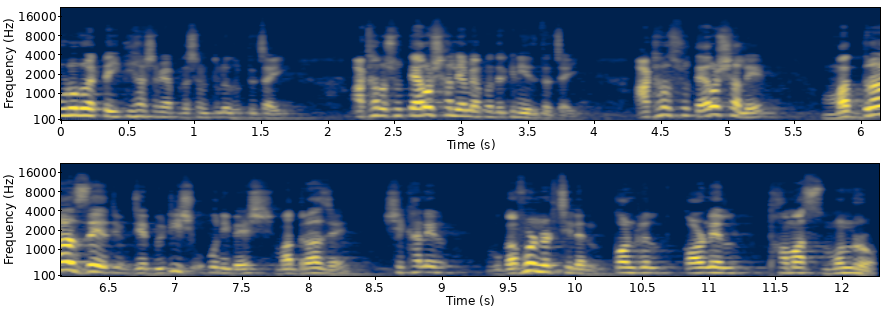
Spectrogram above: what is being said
পুরনো একটা ইতিহাস আমি আপনাদের সামনে তুলে ধরতে চাই। আঠারোশো তেরো সালে আমি আপনাদেরকে নিয়ে যেতে চাই। আঠারোশো তেরো সালে মাদ্রাজে যে ব্রিটিশ উপনিবেশ, মাদ্রাজে, সেখানের গভর্নর ছিলেন কর্নেল কর্নেল থমাস মনরো।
